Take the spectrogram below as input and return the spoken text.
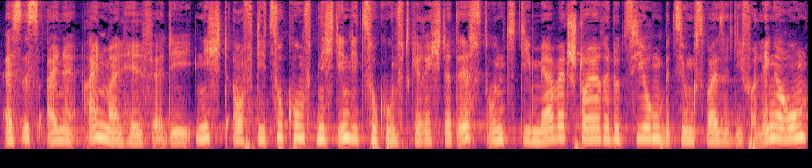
es ist eine Einmalhilfe, die nicht auf die Zukunft, nicht in die Zukunft gerichtet ist und die Mehrwertsteuerreduzierung beziehungsweise die Verlängerung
